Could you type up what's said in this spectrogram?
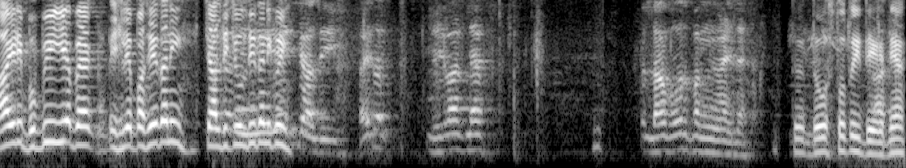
ਆ ਜਿਹੜੀ ਬੁੱਬੀ ਆ ਬੈਕ ਪਿਛਲੇ ਪਾਸੇ ਇਹ ਤਾਂ ਨਹੀਂ ਚਲਦੀ ਚੁਲਦੀ ਤਾਂ ਨਹੀਂ ਕੋਈ? ਚੱਲਦੀ। ਇਹ ਤਾਂ ਲੇਵਾ ਲੈ। ਲਾ ਬਹੁਤ ਪੰਗਾ ਲੈ ਤੇ ਦੋਸਤੋ ਤੁਸੀਂ ਦੇਖਦੇ ਆ।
